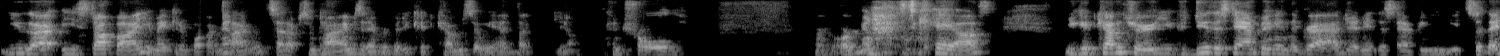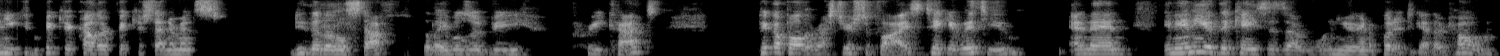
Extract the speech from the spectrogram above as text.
you got you stop by, you make an appointment. I would set up some times and everybody could come. So we had like, you know, controlled or organized chaos you could come through, you could do the stamping in the garage, any of the stamping you need. So then you can pick your color, pick your sentiments, do the little stuff. The labels would be pre-cut. Pick up all the rest of your supplies, take it with you. And then in any of the cases of when you're going to put it together at home,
